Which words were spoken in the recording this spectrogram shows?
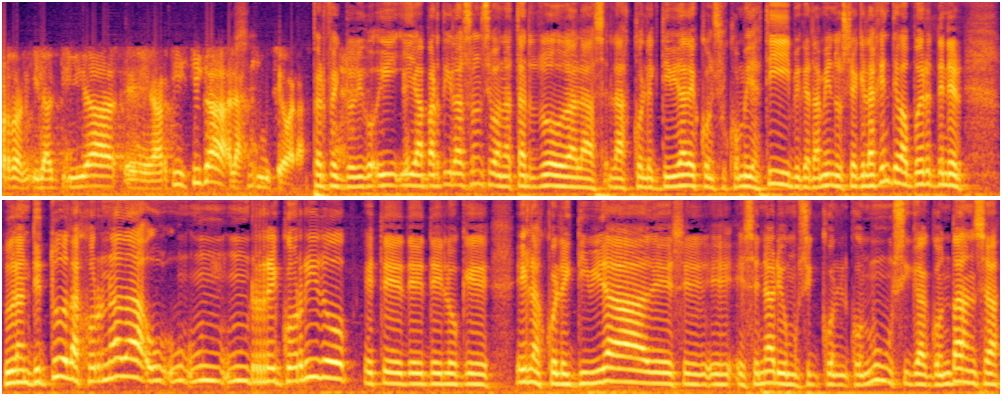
perdón, y la actividad eh, artística a las 15 horas. Perfecto, digo, y, y a partir de las 11 van a estar todas las, las colectividades con sus comedias típicas también, o sea que la gente va a poder tener durante toda la jornada un, un- un recorrido este, de, de lo que es las colectividades, eh, eh, escenario music- con, con música, con danza,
